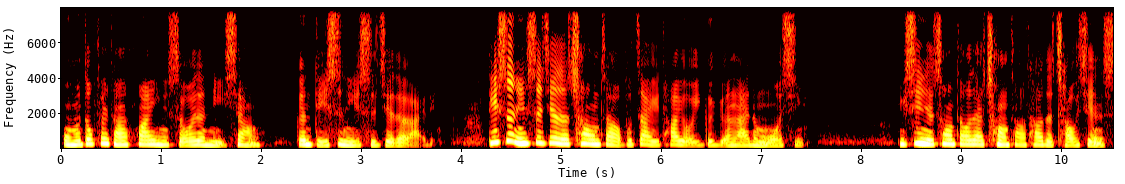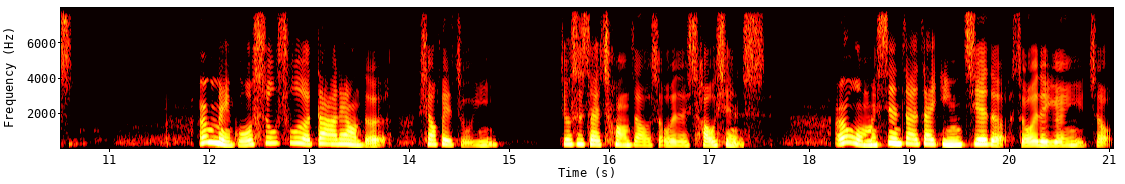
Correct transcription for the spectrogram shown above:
我们都非常欢迎所谓的拟像跟迪士尼世界的来临。迪士尼世界的创造不在于它有一个原来的模型，迪士尼的创造在创造它的超现实。而美国输出了大量的消费主义，就是在创造所谓的超现实。而我们现在在迎接的所谓的元宇宙。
